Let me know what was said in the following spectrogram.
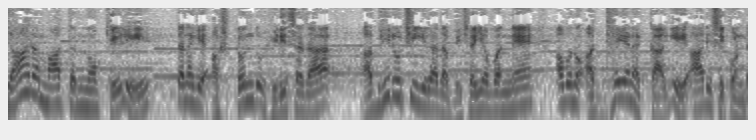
ಯಾರ ಮಾತನ್ನೋ ಕೇಳಿ ತನಗೆ ಅಷ್ಟೊಂದು ಹಿಡಿಸದ ಅಭಿರುಚಿ ಇರದ ವಿಷಯವನ್ನೇ ಅವನು ಅಧ್ಯಯನಕ್ಕಾಗಿ ಆರಿಸಿಕೊಂಡ.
